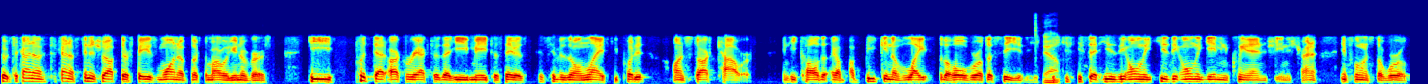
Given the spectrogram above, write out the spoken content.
So to kind of to kind of finish off their phase one of like the Marvel universe, he put that arc reactor that he made to save his, to save his own life. He put it on Stark Tower, and he called it a, a beacon of light for the whole world to see. And he, Yeah. he, he said he's the only he's the only game in clean energy, and he's trying to influence the world.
